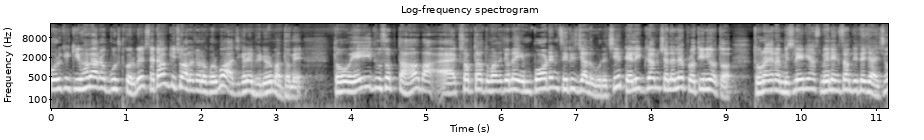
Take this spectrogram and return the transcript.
কোরকে কীভাবে আরও বুস্ট করবে সেটাও কিছু আলোচনা করব আজকের এই ভিডিওর মাধ্যমে। তো এই দু সপ্তাহ বা এক সপ্তাহ তোমাদের জন্য ইম্পর্টেন্ট সিরিজ চালু করেছি টেলিগ্রাম চ্যানেলে প্রতিনিয়ত। তোমরা যারা মিসলেনিয়াস মেন এক্সাম দিতে চাইছো,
